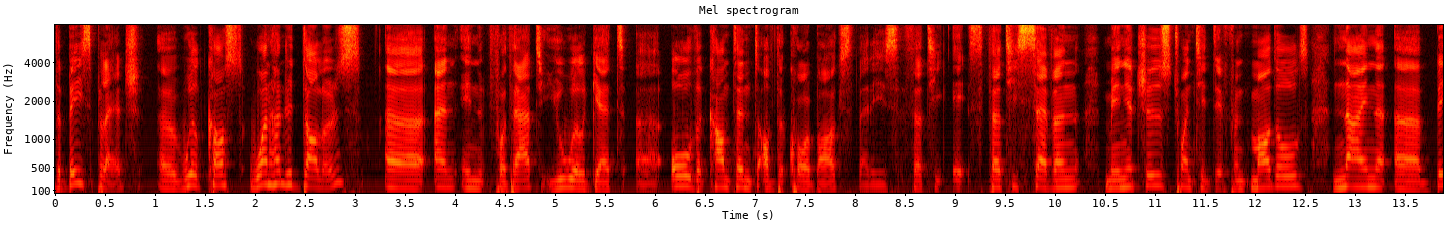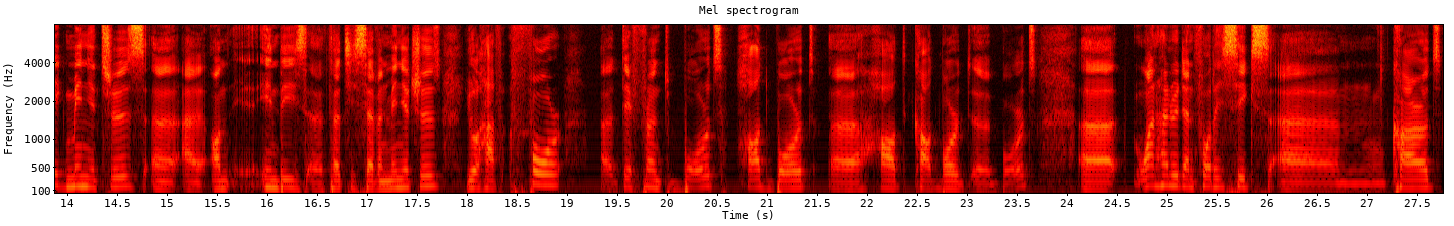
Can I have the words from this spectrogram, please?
the base pledge, uh, will cost $100. Uh, and in for that you will get uh, all the content of the core box that is 30, 37 miniatures 20 different models nine uh, big miniatures uh, uh, on in these 37 miniatures you'll have four uh, different boards, hard board, uh, hard cardboard uh, boards, 146 um, cards,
